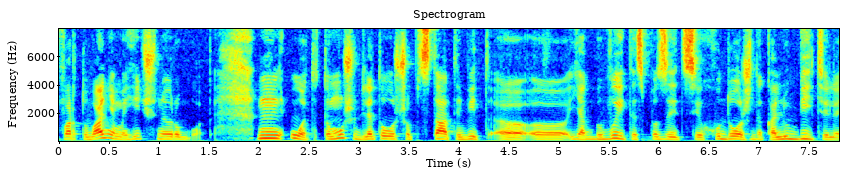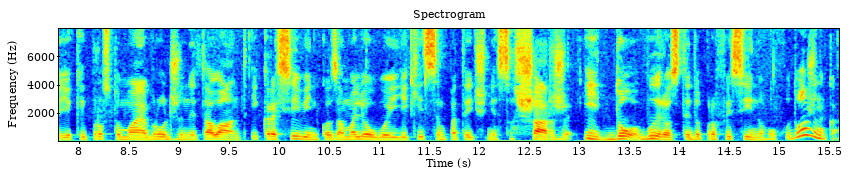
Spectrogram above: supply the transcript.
е, вартування магічної роботи. От тому, що для того, щоб стати від е, е, якби вийти з позиції художника, любителя, який просто має вроджений талант і красивенько замальовує якісь симпатичні шаржі, і до вирости до професійного художника,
